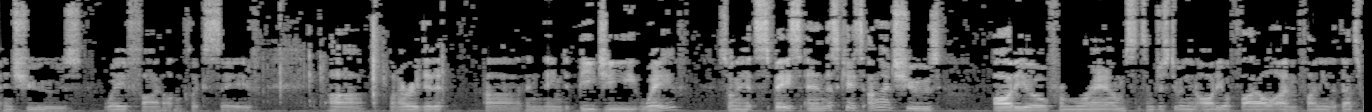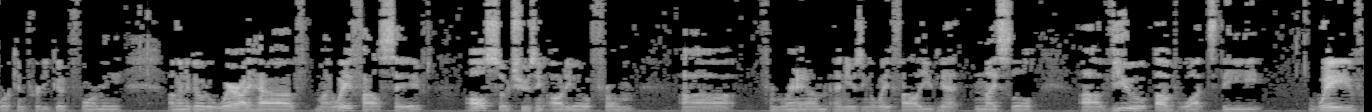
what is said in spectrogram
and choose wave file and click save. Uh, but I already did it uh, and named it BG wave. So I'm going to hit space, and in this case I'm going to choose audio from RAM since I'm just doing an audio file. I'm finding that that's working pretty good for me. I'm going to go to where I have my wave file saved, also choosing audio from uh, from RAM and using a wave file. You get a nice little uh, view of what the wave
